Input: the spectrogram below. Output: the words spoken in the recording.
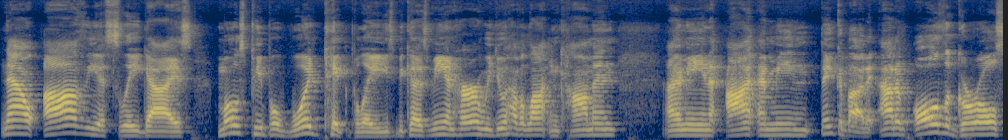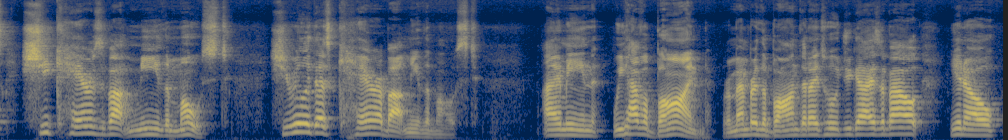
Now, obviously, guys, most people would pick Blaze because me and her, we do have a lot in common. I mean, I I mean, think about it. Out of all the girls, she cares about me the most she really does care about me the most. I mean, we have a bond. Remember the bond that I told you guys about? You know,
